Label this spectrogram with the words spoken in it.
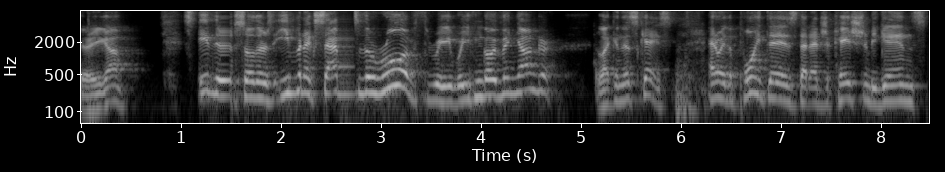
There you go. See, there, so there's even except the rule of three where you can go even younger, like in this case. Anyway, the point is that education begins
